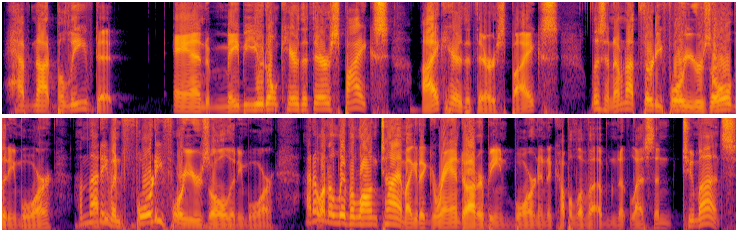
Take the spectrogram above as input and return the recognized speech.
have not believed it. And maybe you don't care that there are spikes. I care that there are spikes. Listen, I'm not 34 years old anymore. I'm not even 44 years old anymore. I don't want to live a long time. I got a granddaughter being born in a couple of uh, less than two months.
